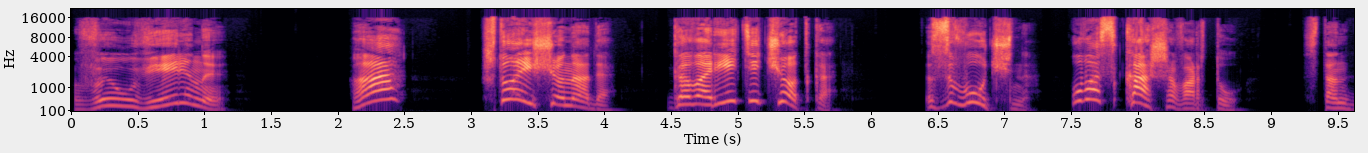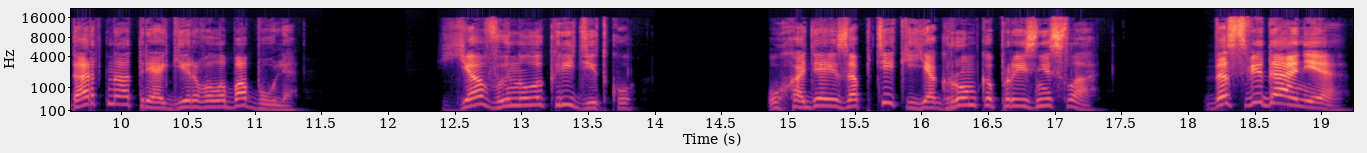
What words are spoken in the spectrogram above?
«Вы уверены?» «А? Что еще надо? Говорите четко, звучно, у вас каша во рту!» Стандартно отреагировала бабуля. Я вынула кредитку. Уходя из аптеки, я громко произнесла. «До свидания!»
